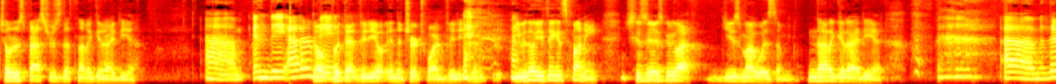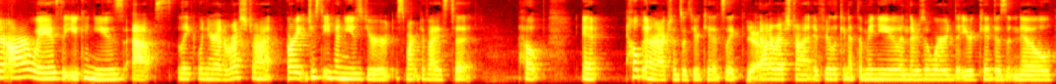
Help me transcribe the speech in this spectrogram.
Children's pastors, that's not a good idea. Um, and the other Don't bit, put that video in the church wide video. Even though you think it's funny, she's going to laugh. Use my wisdom. Not a good idea. Um, there are ways that you can use apps, like when you're at a restaurant, or just even use your smart device to help in, help interactions with your kids. Like Yeah. at a restaurant, if you're looking at the menu and there's a word that your kid doesn't know,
